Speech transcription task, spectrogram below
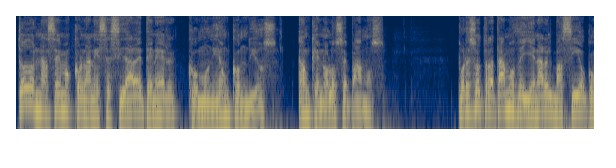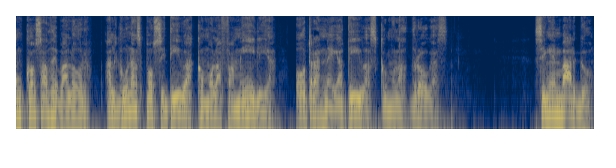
Todos nacemos con la necesidad de tener comunión con Dios, aunque no lo sepamos. Por eso tratamos de llenar el vacío con cosas de valor, algunas positivas como la familia, otras negativas como las drogas. Sin embargo,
